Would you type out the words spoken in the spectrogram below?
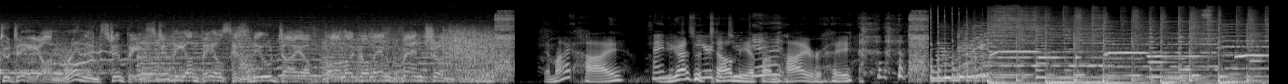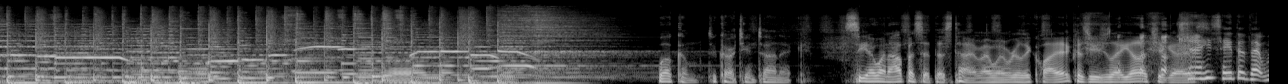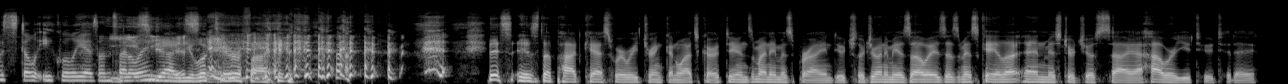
Today on Ren and Stimpy, Stimpy unveils his new diabolical invention. Am I high? Kind you guys would tell me you if I'm get? high, right? Welcome to Cartoon Tonic. See, I went opposite this time. I went really quiet because usually I yell at you guys. Can. I say that that was still equally as unsettling? Easy. Yeah, you look terrified. This is the podcast where we drink and watch cartoons. My name is Brian Duchler. Joining me as always is Miss Kayla and Mr. Josiah. How are you two today?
